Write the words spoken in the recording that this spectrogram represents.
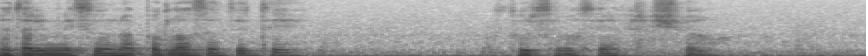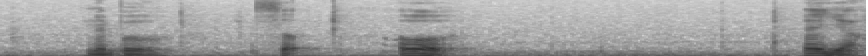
Ne, tady nejsou na podlaze ty ty. Tudy jsem asi nepřišel. Nebo, co? O. Oh. já.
